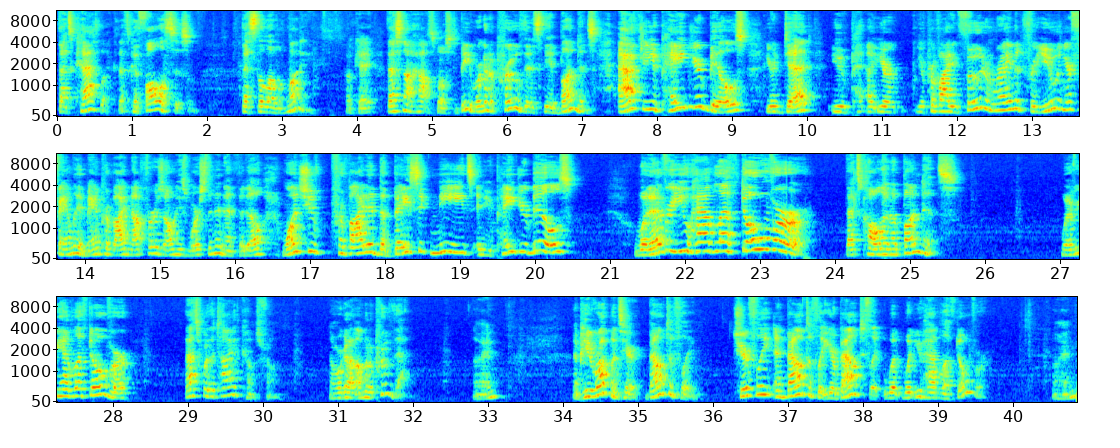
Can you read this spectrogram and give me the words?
That's Catholic. That's Catholicism. That's the love of money. Okay? That's not how it's supposed to be. We're going to prove that it's the abundance. After you paid your bills, your debt, you, uh, you're, you're providing food and raiment for you and your family. A man provide not for his own, he's worse than an infidel. Once you've provided the basic needs and you paid your bills, whatever you have left over, that's called an abundance. Whatever you have left over, that's where the tithe comes from. And we're gonna, I'm going to prove that. Okay? And Peter Ruckman's here, bountifully, cheerfully and bountifully. You're bountifully, what, what you have left over. Okay?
